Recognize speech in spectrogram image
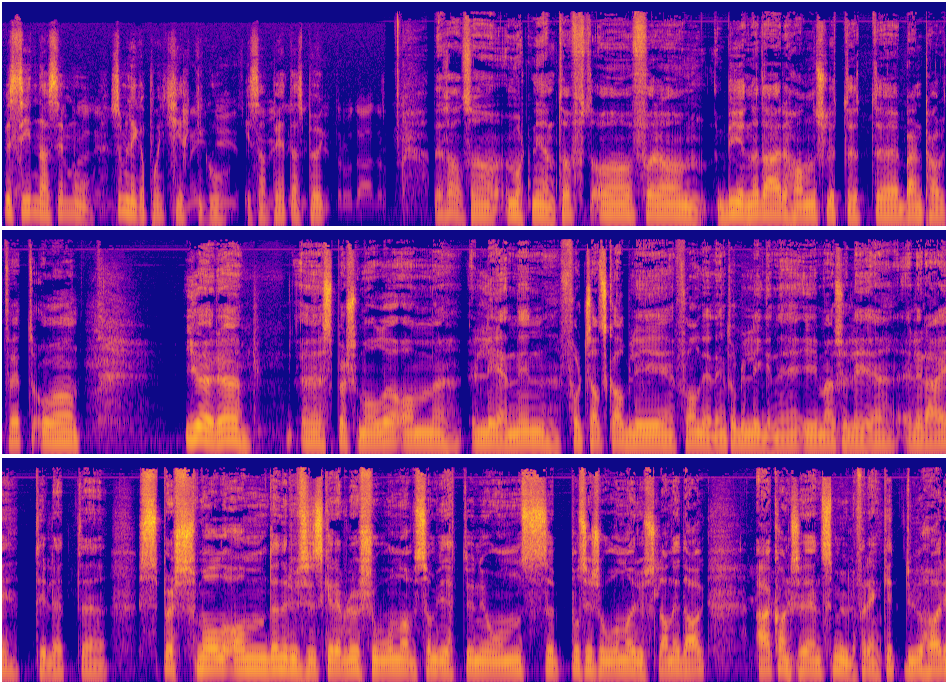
ved siden av sin mor, som ligger på en kirkegård i St. Petersburg. Det sa altså Morten Jentoft. Og for å begynne der han sluttet, Bernt Hagtvedt, å gjøre spørsmålet om Lenin fortsatt skal bli, få anledning til å bli liggende i mausoleet eller ei, til et spørsmål om den russiske revolusjonen og Sovjetunionens posisjon og Russland i dag, er kanskje en smule forenklet. Du har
